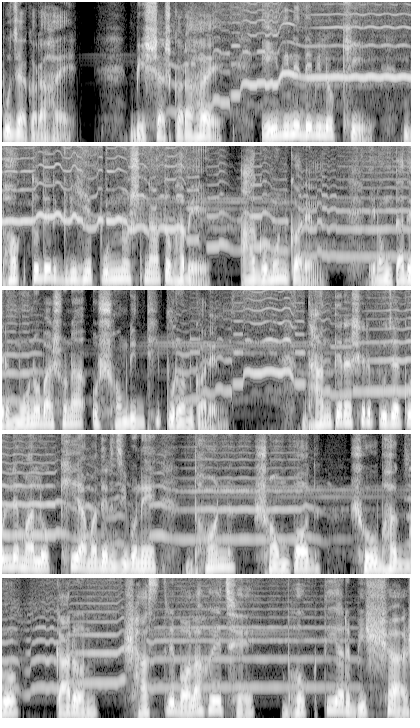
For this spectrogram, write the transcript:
পূজা করা হয়। বিশ্বাস করা হয়, এই দিনে দেবী লক্ষ্মী ভক্তদের গৃহে পুণ্যস্নাতভাবে আগমন করেন এবং তাদের মনোবাসনা ও সমৃদ্ধি পূরণ করেন। ধানতেরাসের পূজা করলে মা লক্ষ্মী আমাদের জীবনে ধন, সম্পদ, সৌভাগ্য, কারণ শাস্ত্রে বলা হয়েছে, ভক্তি আর বিশ্বাস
